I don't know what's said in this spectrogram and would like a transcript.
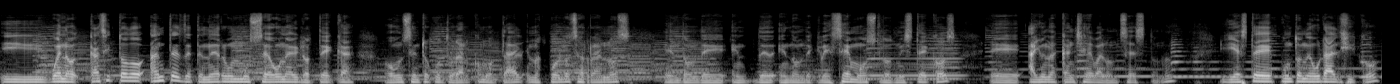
Y bueno, casi todo antes de tener un museo, una biblioteca o un centro cultural como tal, en los pueblos serranos en donde, en, donde crecemos los mixtecos, hay una cancha de baloncesto. ¿no? Y este punto neurálgico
